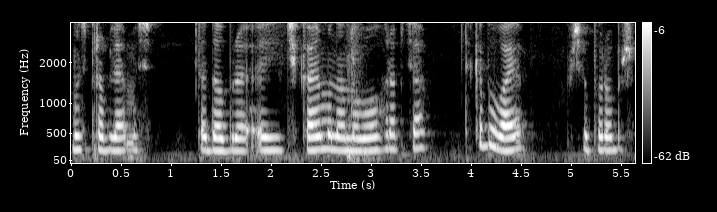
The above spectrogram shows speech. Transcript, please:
ми справляємось. Та добре, і чекаємо на нового гравця. Таке буває, що поробиш.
